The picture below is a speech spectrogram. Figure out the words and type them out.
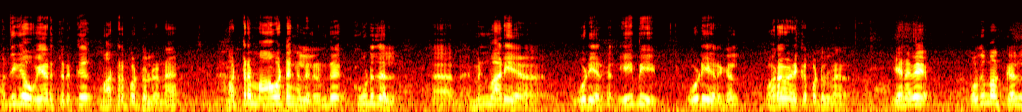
அதிக உயரத்திற்கு மாற்றப்பட்டுள்ளன. மற்ற மாவட்டங்களிலிருந்து கூடுதல் மின்வாரிய ஊழியர்கள் இபி ஊழியர்கள் வரவழைக்கப்பட்டுள்ளனர். எனவே பொதுமக்கள்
